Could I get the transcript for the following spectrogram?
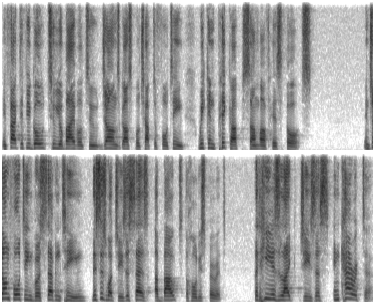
In fact, if you go to your Bible to John's Gospel, chapter 14, we can pick up some of his thoughts. In John 14, verse 17, this is what Jesus says about the Holy Spirit that he is like Jesus in character.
